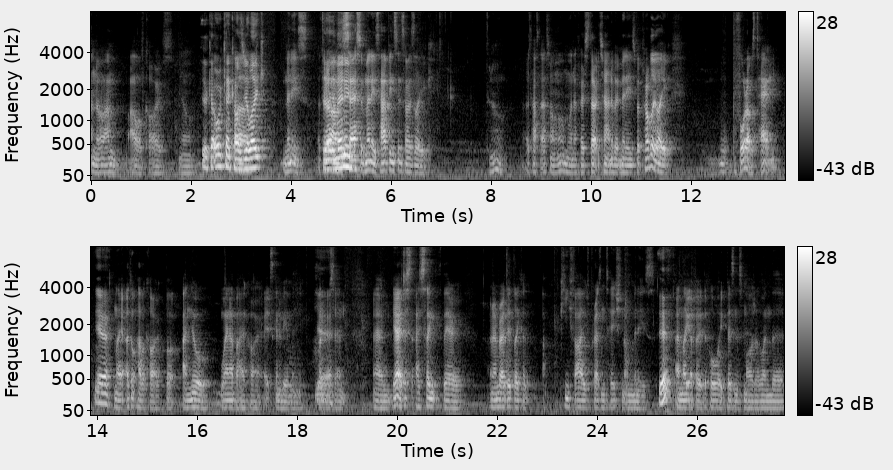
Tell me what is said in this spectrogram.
I know. I'm I love cars. You know, Yeah, what kind of cars do you Uh, like? minis. I don't Yeah, know. I'm Mini. obsessed with minis. Have been since I was like, I don't know. I'd have to ask my mum when I first started chatting about minis, but probably like before I was ten. Yeah. Like I don't have a car, but I know when I buy a car, it's gonna be a mini, hundred Yeah. percent. Um, yeah, just I just think they're. I remember I did like a, a P five presentation on minis Yeah. and like about the whole like business model and the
